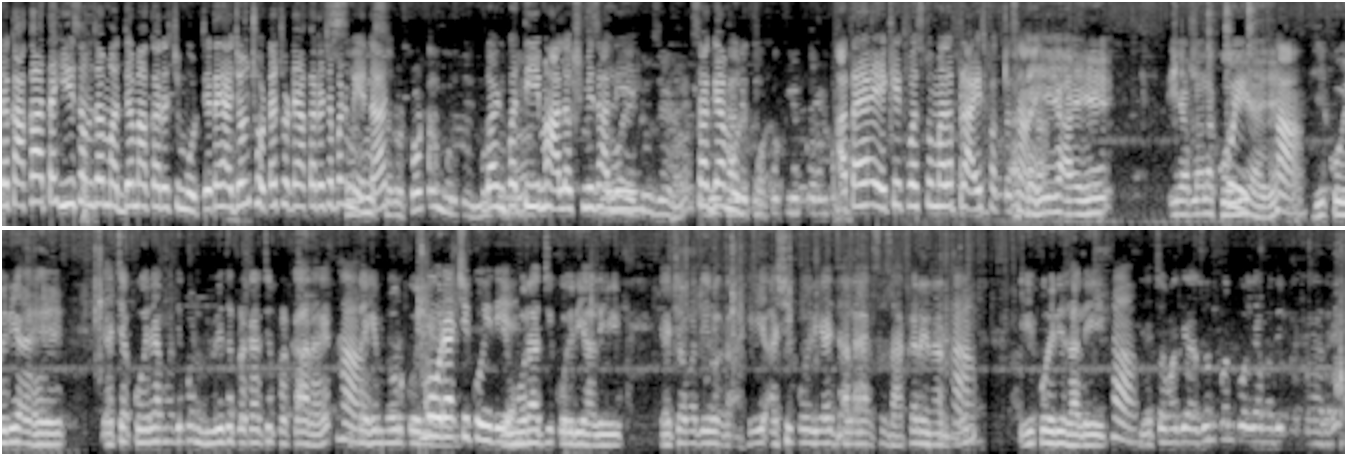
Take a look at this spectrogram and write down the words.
तर काका आता ही समजा मध्यम आकाराची मूर्ती आहे, तर ह्याच्याहून छोट्या छोट्या आकाराच्या पण सर्व- मिळणार. सर्व टोटल मूर्ती गणपती महालक्ष्मी सर्व झाली A to Z आहे. सगळ्या तुम्ही खाली मूर्ती. करून आता या एक एक वस्तू मला प्राइस फक्त आता सांगा. हे आहे ही आपल्याला कोयरी आहे हा. ही कोयरी आहे याच्या कोयऱ्यामध्ये पण विविध प्रकारचे प्रकार आहेत हा. आता ही मोर कोयरी आहे. मोराची कोयरी ही आहे मोराची कोयरी आली याच्यामध्ये बघा ही अशी कोयरी आहे झाला असं झाकण येणार हा. ही कोयरी झाली हा. याच्यामध्ये अजून पण कोयऱ्यामध्ये प्रकार आहे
